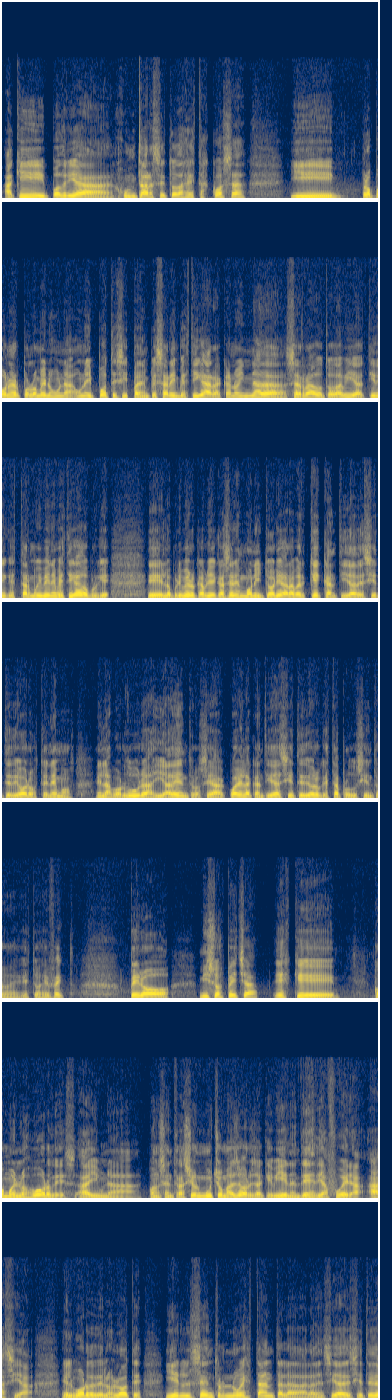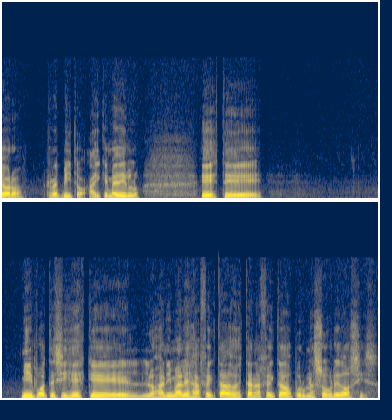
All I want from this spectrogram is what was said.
Aquí podría juntarse todas estas cosas y proponer por lo menos una, hipótesis para empezar a investigar. Acá no hay nada cerrado todavía, tiene que estar muy bien investigado porque eh, lo primero que habría que hacer es monitorear a ver qué cantidad de siete de oro tenemos en las borduras y adentro, o sea, cuál es la cantidad de siete de oro que está produciendo estos efectos. Pero mi sospecha es que como en los bordes hay una concentración mucho mayor, ya que vienen desde afuera hacia el borde de los lotes, y en el centro no es tanta la, densidad de 7 de oro, repito, hay que medirlo, este, Mi hipótesis es que los animales afectados están afectados por una sobredosis.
